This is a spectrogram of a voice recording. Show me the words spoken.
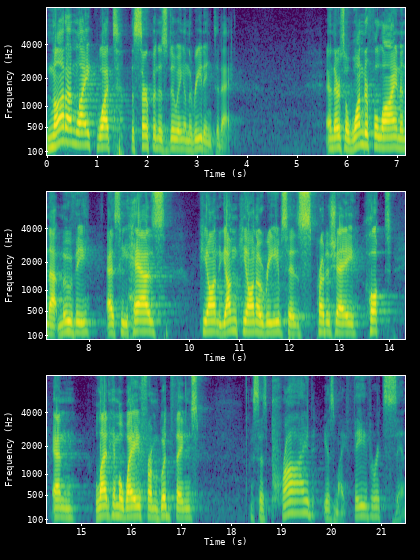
Not unlike what the serpent is doing in the reading today. And there's a wonderful line in that movie as he has Keanu, young Keanu Reeves, his protege, hooked and led him away from good things. He says, Pride is my favorite sin.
